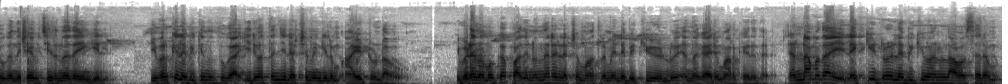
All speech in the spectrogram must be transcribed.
തുക നിക്ഷേപിച്ചിരുന്നതെങ്കിൽ ഇവർക്ക് ലഭിക്കുന്ന തുക ഇരുപത്തഞ്ച് ലക്ഷമെങ്കിലും ആയിട്ടുണ്ടാവും. ഇവിടെ നമുക്ക് പതിനൊന്നര ലക്ഷം മാത്രമേ ലഭിക്കുകയുള്ളൂ എന്ന കാര്യം മറക്കരുത്. രണ്ടാമതായി ലക്കി ഡ്രോ ലഭിക്കുവാനുള്ള അവസരം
